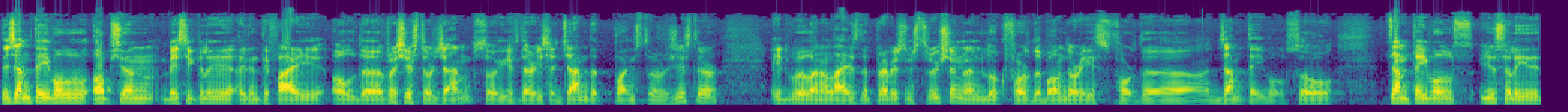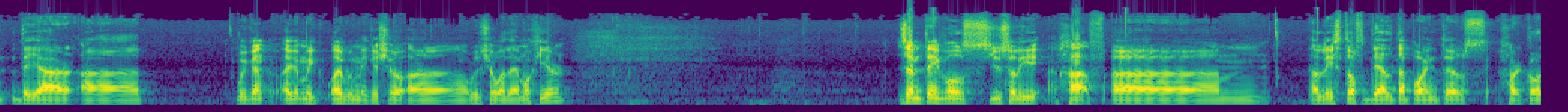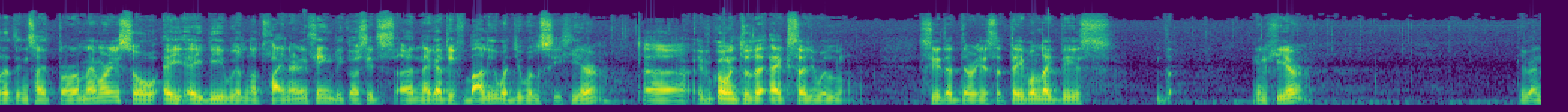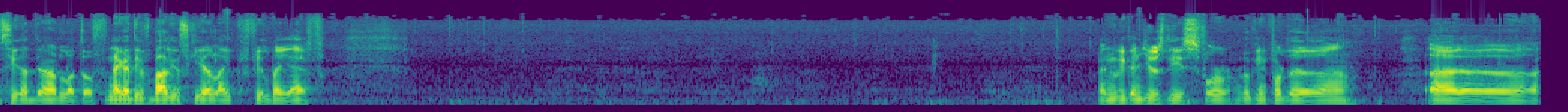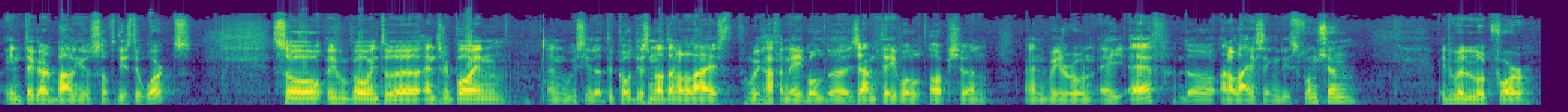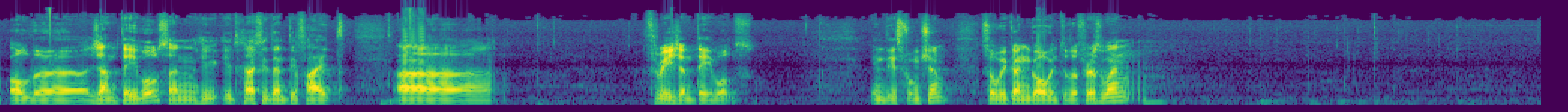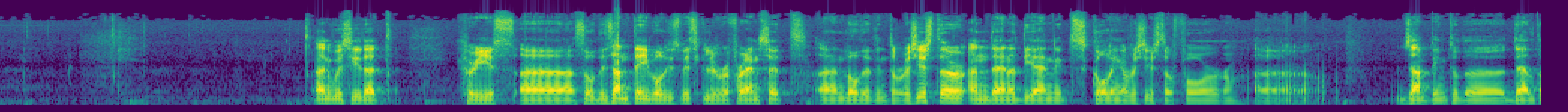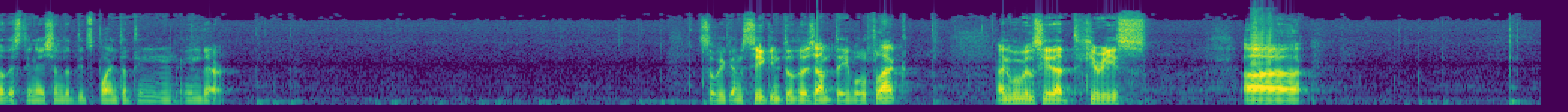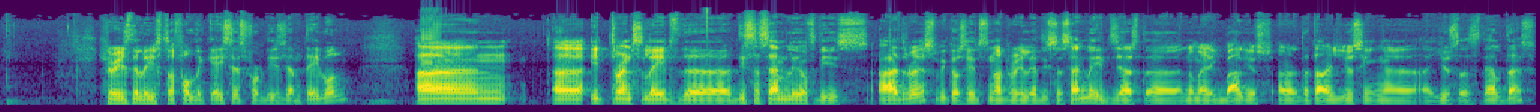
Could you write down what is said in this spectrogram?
The jump table option basically identify all the register jumps. So if there is a jump that points to a register, it will analyze the previous instruction and look for the boundaries for the jump table. So jump tables, usually they are, uh, we can, I, can make, I will make a show, uh, we'll show a demo here. Jump tables usually have um, a list of delta pointers hard-coded inside program memory. So AAV will not find anything because it's a negative value, what you will see here. Uh, if you go into the EXA, you will see that there is a table like this in here. You can see that there are a lot of negative values here, like filled by F. And we can use this for looking for the uh, integer values of these words. So if we go into the entry point and we see that the code is not analyzed, we have enabled the jump table option and we run AF, the analyzing this function. It will look for all the jump tables and it has identified uh, three jump tables in this function. So we can go into the first one. And we see that here is, uh, so the jump table is basically referenced and loaded into register, and then at the end it's calling a register for uh, jumping to the delta destination that it's pointed in, in there. So we can seek into the jump table flag, and we will see that here is uh, here is the list of all the cases for this jump table. And uh, it translates the disassembly of this address because it's not really a disassembly, it's just uh, numeric values that are using uh, as deltas.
